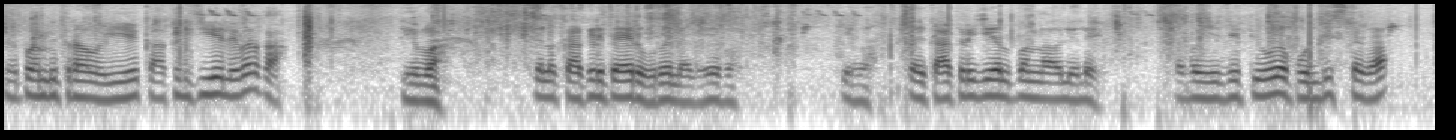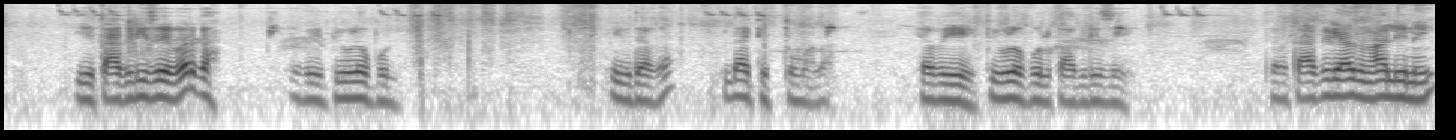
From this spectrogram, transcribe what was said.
हे पण मित्र हे काकडीची येल आहे बरं का? हे बा त्याला काकडी तयार होऊ राहिला हे बा हे बा काही काकडीची येल पण लावलेलं आहे. हे हे जे पिवळं फूल दिसतं का हे काकडीचं आहे बरं का? हे पिवळं फूल. एकदा का दाखवत तुम्हाला. या बाई हे पिवळं फूल काकडीचं आहे. त्याला काकडी अजून आली नाही.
